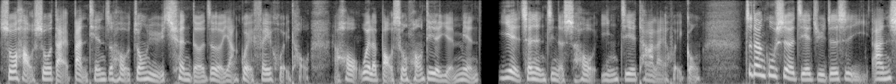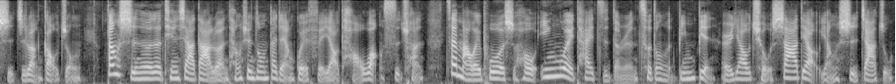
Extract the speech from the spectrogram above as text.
说好说歹半天之后，终于劝得这个杨贵妃回头，然后为了保存皇帝的颜面，夜深人静的时候迎接他来回宫。这段故事的结局，就是以安史之乱告终。当时呢，这天下大乱，唐玄宗带着杨贵妃要逃往四川，在马嵬坡的时候，因为太子等人策动了兵变，而要求杀掉杨氏家族。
